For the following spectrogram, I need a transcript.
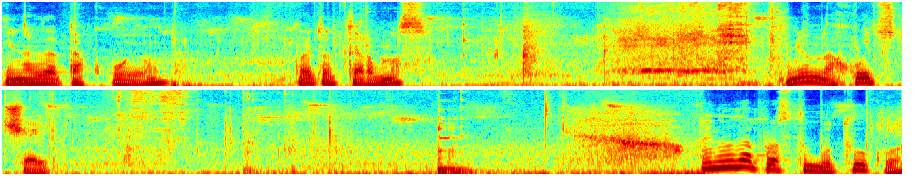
иногда такую, это термос. В нем находится чай. А иногда просто бутылку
